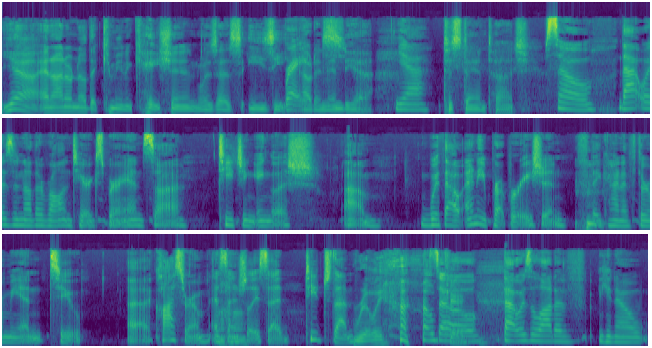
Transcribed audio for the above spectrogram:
Yeah, and I don't know that communication was as easy Right. out in India yeah. to stay in touch. So that was another volunteer experience, uh, teaching English um, without any preparation. they kind of threw me into a classroom, essentially said, teach them. Uh-huh. Really? okay. So that was a lot of, you know,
